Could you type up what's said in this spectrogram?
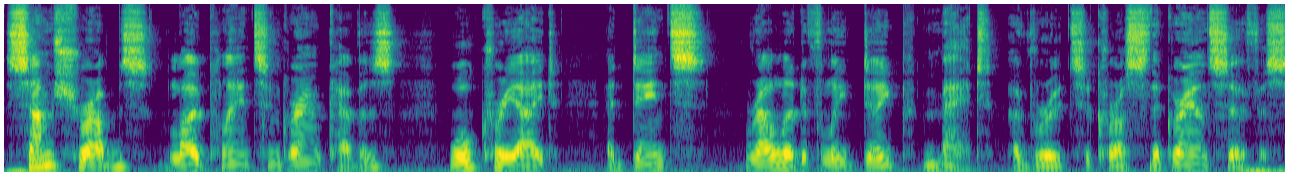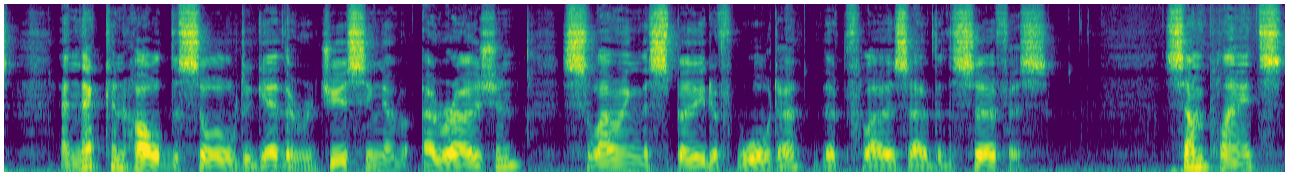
Some shrubs, low plants, and ground covers will create a dense, relatively deep mat of roots across the ground surface, and that can hold the soil together, reducing erosion slowing the speed of water that flows over the surface. Some plants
